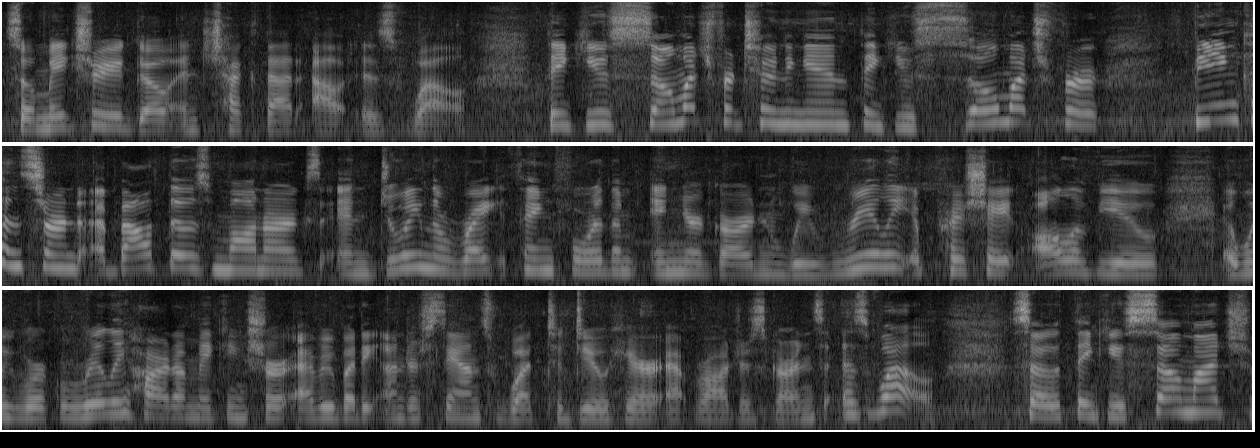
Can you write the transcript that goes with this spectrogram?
So make sure you go and check that out as well. Thank you so much for tuning in. Thank you so much for being concerned about those monarchs and doing the right thing for them in your garden. We really appreciate all of you and we work really hard on making sure everybody understands what to do here at Rogers Gardens as well. So thank you so much.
